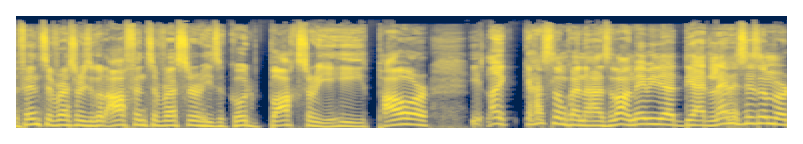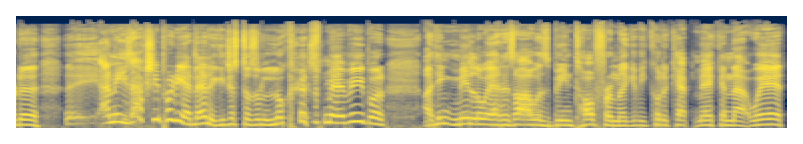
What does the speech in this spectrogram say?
defensive wrestler. He's a good offensive wrestler. He's a good boxer. He, he's power. He, like Gastelum kind of has it on. Maybe the, the athleticism or the, and he's actually pretty athletic. He just doesn't look it, maybe. But I think middleweight has always been tough for him. Like if he could have kept making that weight,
